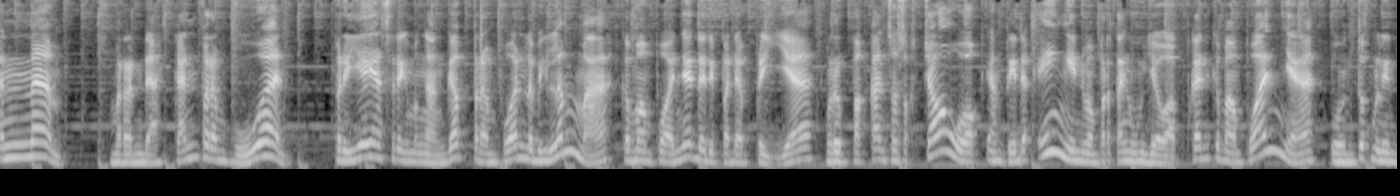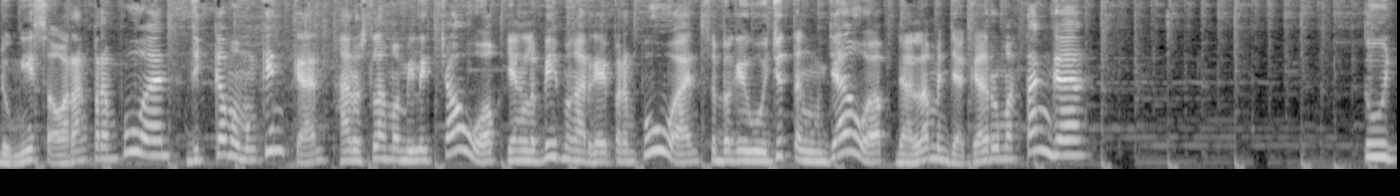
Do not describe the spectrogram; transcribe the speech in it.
6. Merendahkan perempuan Pria yang sering menganggap perempuan lebih lemah kemampuannya daripada pria merupakan sosok cowok yang tidak ingin mempertanggungjawabkan kemampuannya untuk melindungi seorang perempuan. Jika memungkinkan, haruslah memilih cowok yang lebih menghargai perempuan sebagai wujud tanggung jawab dalam menjaga rumah tangga. 7.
